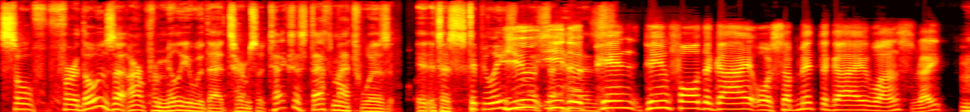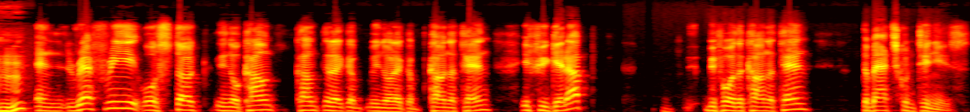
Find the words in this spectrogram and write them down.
So for those that aren't familiar with that term, so Texas Deathmatch was it's a stipulation. You either has- pin pinfall the guy or submit the guy once, right? Mhm. and referee will start you know count count like a you know like a count of 10 if you get up before the count of 10 the match continues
